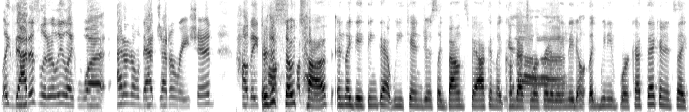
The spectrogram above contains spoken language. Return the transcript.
Like that is literally like what i don't know that generation how they They're just so tough and like they think that we can just like bounce back and like come back to work right away and they don't like we need work ethic and it's like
